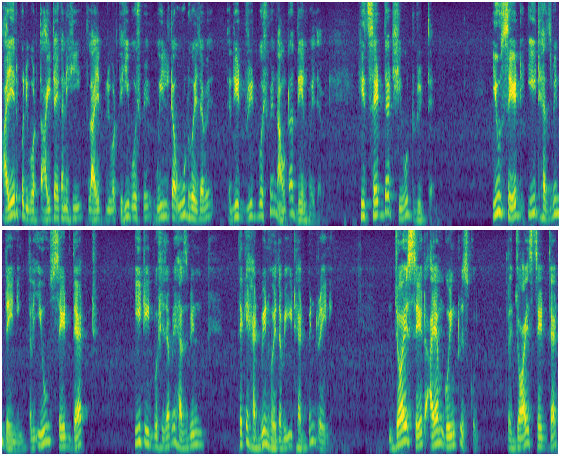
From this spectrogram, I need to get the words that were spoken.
আইয়ের পরিবর্তে আইটা এখানে হি তাহলে আইয়ের পরিবর্তে হি বসবে উইলটা উড হয়ে যাবে রিড রিড বসবে নাওটা দেন হয়ে যাবে। He said that he would read then you said it has been raining তাহলে you said that it it বসে যাবে হ্যাজ বিন থেকে হ্যাড বিন হয়ে যাবে it had been raining Joy said I am going to school তাহলে জয় সেড দ্যাট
